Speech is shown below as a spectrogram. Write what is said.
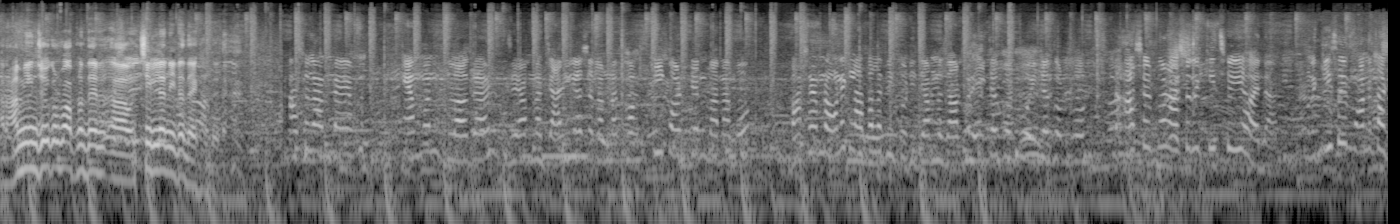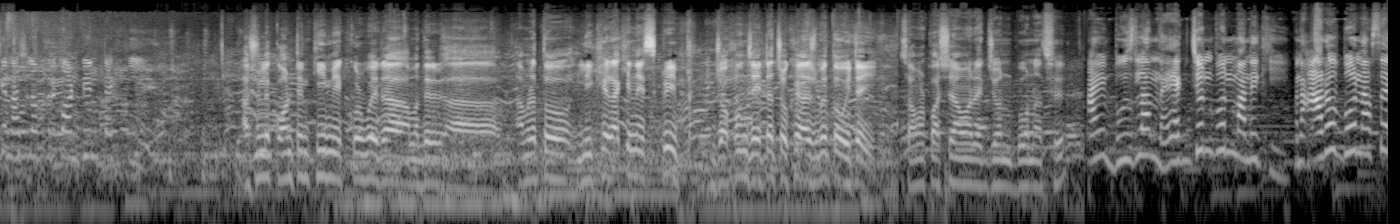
আর আমি এনজয় করব আপনাদের চিল্লানিটা দেখাতে। আসলে আমরা এমন- ব্লগার যে আমরা জানি আসলে আমরা কি কন্টেন্ট বানাবো। বাসায় আমরা অনেক লাফালাফি করি যে আমরা যাওয়ার পর এইটা করব, ওইটা করব। আসার পর আসলে কিছুই হয় না। মানে কিছুই মনে থাকে না আসলে আমাদের কন্টেন্টটা কি। আসলে কন্টেন্ট কি মেক করব এটা আমাদের আমরা তো লিখে রাখি না স্ক্রিপ্ট যখন যেটা চোখে আসবে তো ওইটাই। আমার পাশে আমার একজন বোন আছে। আমি বুঝলাম না একজন বোন মানে কি? মানে আরও বোন আছে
